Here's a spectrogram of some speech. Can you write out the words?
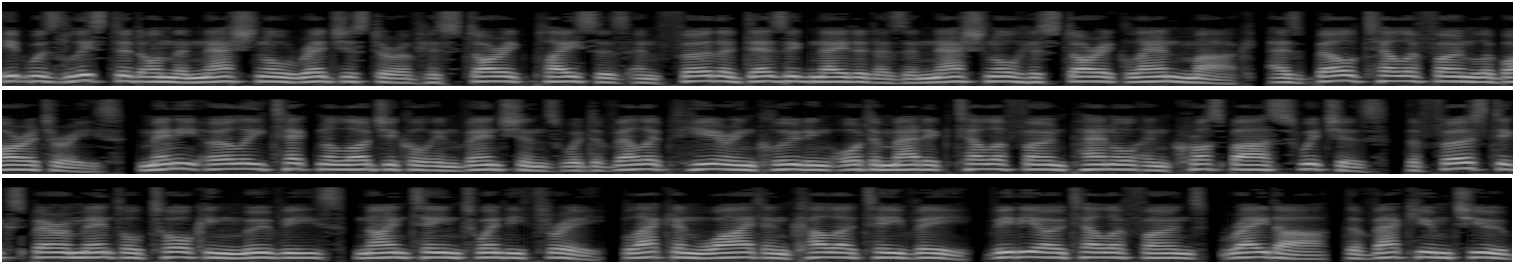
It was listed on the National Register of Historic Places and further designated as a National Historic Landmark. As Bell Telephone Laboratories, many early technological inventions were developed here, including automatic telephone panel and crossbar switches, the first experimental talking movies, 1923, black and white and color TV, video telephones, radar, the vacuum tube,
